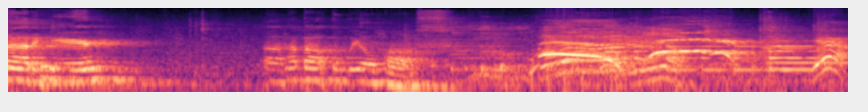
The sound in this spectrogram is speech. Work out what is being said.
one out of here. Uh, how about the wheelhouse? Yeah. yeah.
